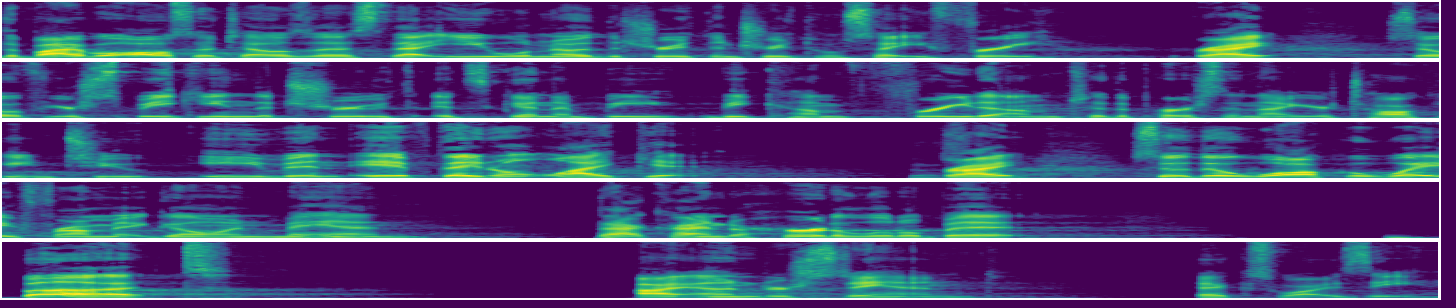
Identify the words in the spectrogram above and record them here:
the Bible also tells us that you will know the truth and truth will set you free, right? So if you're speaking the truth, it's going to be become freedom to the person that you're talking to, even if they don't like it, right? right? So they'll walk away from it going, man, that kind of hurt a little bit, but I understand XYZ.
